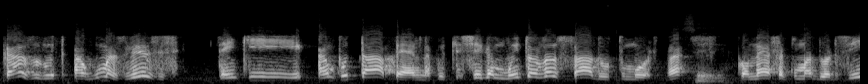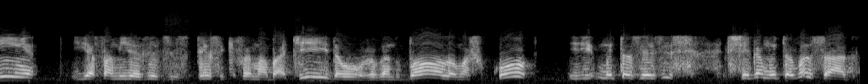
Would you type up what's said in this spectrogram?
casos, algumas vezes, tem que amputar a perna, porque chega muito avançado o tumor. Né? Sim. Começa com uma dorzinha e a família às vezes pensa que foi uma batida ou jogando bola ou machucou e muitas vezes chega muito avançado.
